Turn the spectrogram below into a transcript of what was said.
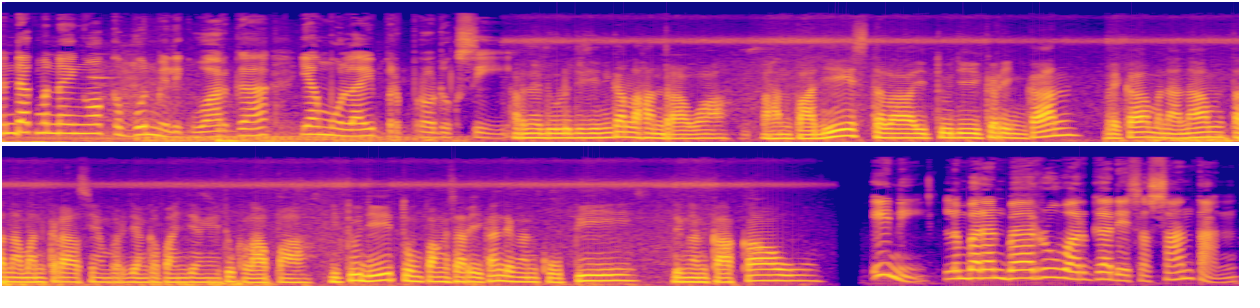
hendak menengok kebun milik warga yang mulai berproduksi. Karena dulu di sini kan lahan rawa, lahan padi, setelah itu dikeringkan, mereka menanam tanaman keras yang berjangka panjang yaitu kelapa. Itu ditumpang sarikan dengan kopi, dengan kakao. Ini lembaran baru warga desa Santan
